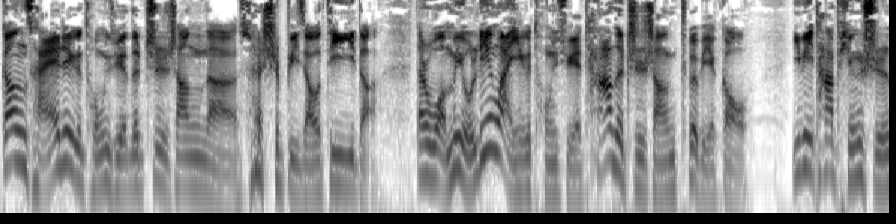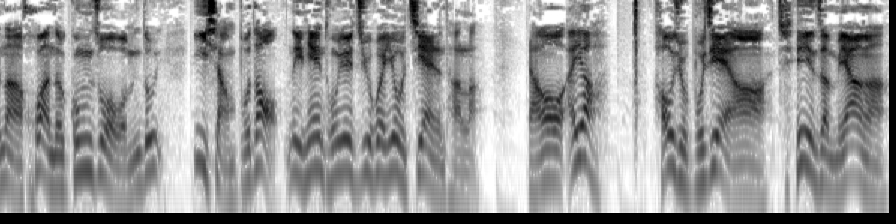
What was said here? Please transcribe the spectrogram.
刚才这个同学的智商呢，算是比较低的。但是我们有另外一个同学，他的智商特别高，因为他平时呢换的工作，我们都意想不到。那天同学聚会又见着他了，然后哎呀，好久不见啊，最近怎么样啊？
